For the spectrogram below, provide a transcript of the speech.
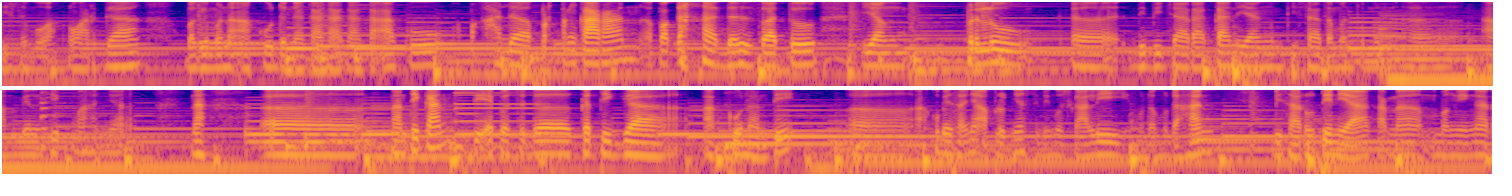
di sebuah keluarga bagaimana aku dengan kakak-kakak aku? Apakah ada pertengkaran? Apakah ada sesuatu yang perlu uh, dibicarakan yang bisa teman-teman uh, ambil hikmahnya? Nah uh, nantikan di episode ketiga aku nanti uh, aku biasanya uploadnya seminggu sekali. Mudah-mudahan bisa rutin ya karena mengingat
